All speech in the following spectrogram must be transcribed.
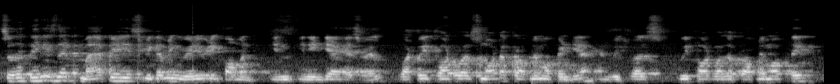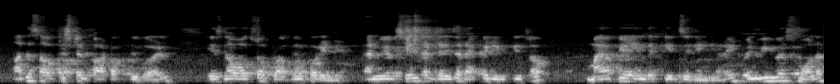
So the thing is that myopia is becoming very, very common in, in India as well. What we thought was not a problem of India and which was we thought was a problem of the other southeastern part of the world is now also a problem for India. And we have seen that there is a rapid increase of myopia in the kids in India, right? When we were smaller,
